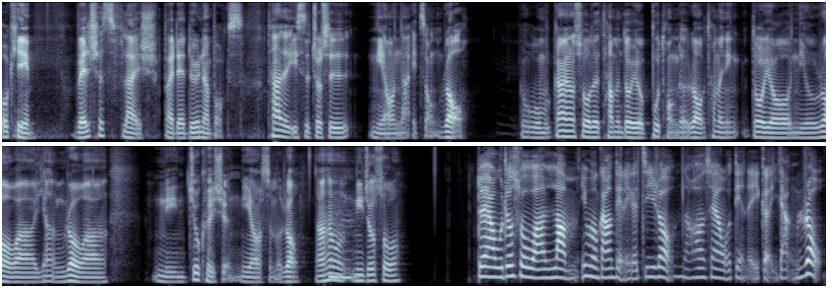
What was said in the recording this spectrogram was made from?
：“OK，welches Fleisch bei der Dönerbox？” 他的意思就是你要哪一种肉？我们刚刚说的，他们都有不同的肉，他们都有牛肉啊、羊肉啊，你就可以选你要什么肉，然后你就说：“嗯、对啊，我就说我要 lamb，因为我刚刚点了一个鸡肉，然后现在我点了一个羊肉。”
